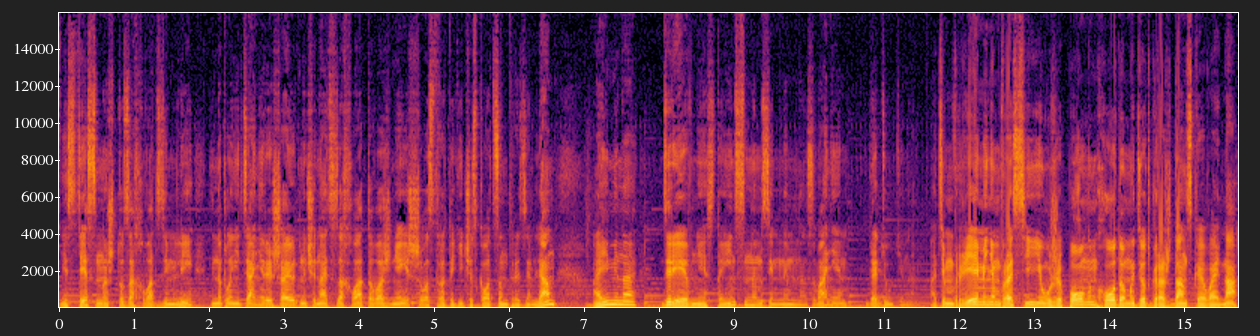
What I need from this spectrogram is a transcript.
Естественно, что захват Земли инопланетяне решают начинать с захвата важнейшего стратегического центра землян, а именно деревни с таинственным земным названием Гадюкина. А тем временем в России уже полным ходом идет гражданская война.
